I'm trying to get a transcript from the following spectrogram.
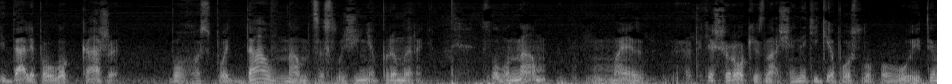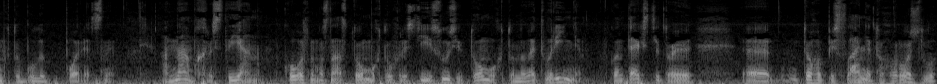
І далі Павло каже, бо Господь дав нам це служіння примирення. Слово нам має таке широке значення не тільки апостолу Павлу і тим, хто були поряд з ним, а нам, християнам, кожному з нас, тому, хто в Христі Ісусі, тому, хто нове творіння. Контексті тої, е, того післання, того розділу,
